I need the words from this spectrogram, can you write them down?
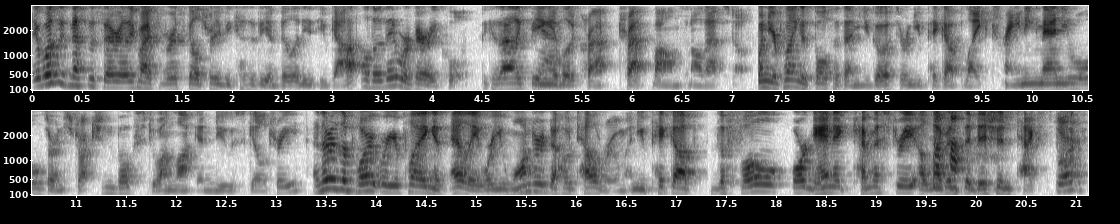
it wasn't necessarily my favorite skill tree because of the abilities you got, although they were very cool because I like being Yeah. able to craft trap bombs and all that stuff. When you're playing as both of them, you go through and you pick up like training manuals or instruction books to unlock a new skill tree. And there is a point where you're playing as Ellie where you wander into a hotel room and you pick up the full organic chemistry 11th edition textbook. Yes.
